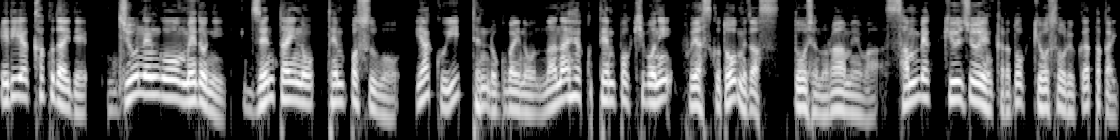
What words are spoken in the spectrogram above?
エリア拡大で10年後をめどに全体の店舗数を約1.6倍の700店舗規模に増やすことを目指す。同社のラーメンは390円からと競争力が高い。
